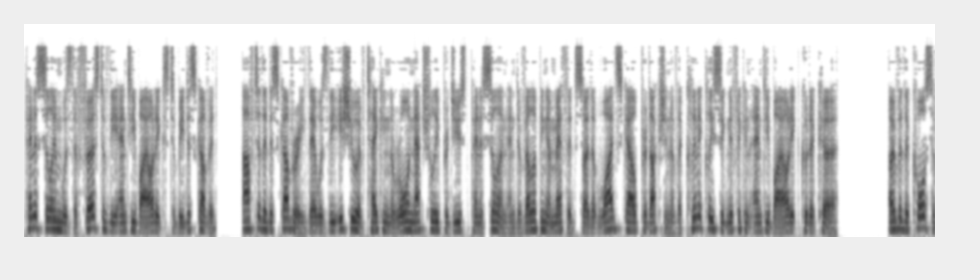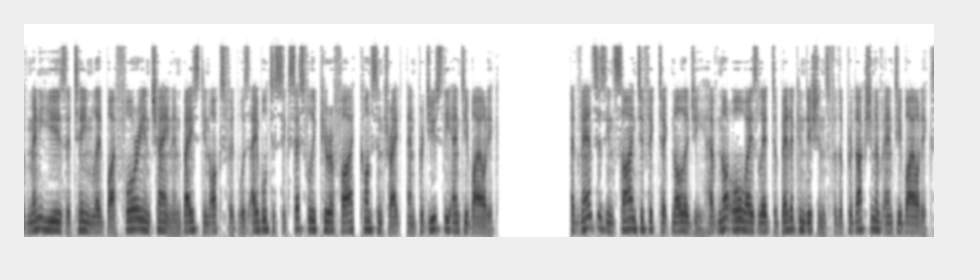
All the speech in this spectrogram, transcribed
Penicillin was the first of the antibiotics to be discovered. After the discovery there was the issue of taking the raw naturally produced penicillin and developing a method so that wide-scale production of a clinically significant antibiotic could occur. Over the course of many years a team led by Florey and Chain and based in Oxford was able to successfully purify, concentrate, and produce the antibiotic. Advances in scientific technology have not always led to better conditions for the production of antibiotics.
